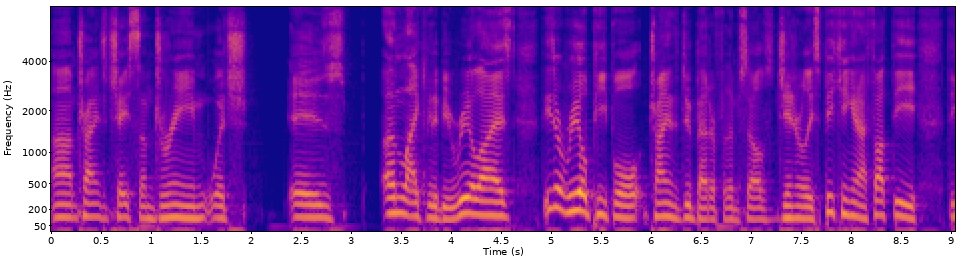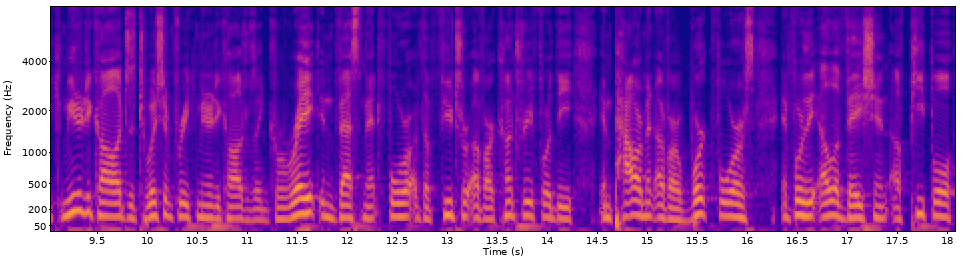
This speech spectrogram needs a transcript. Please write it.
Um, trying to chase some dream, which is unlikely to be realized. These are real people trying to do better for themselves, generally speaking. And I thought the the community college, the tuition free community college, was a great investment for the future of our country, for the empowerment of our workforce, and for the elevation of people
